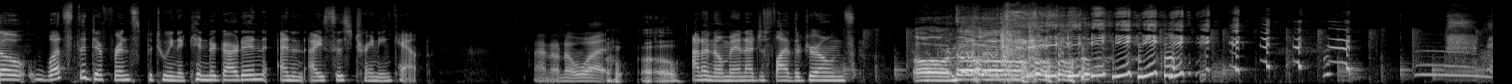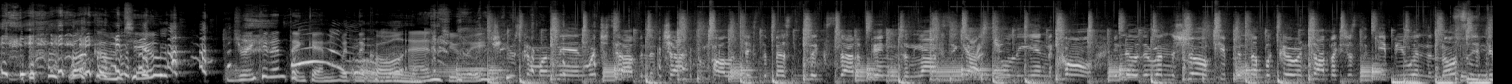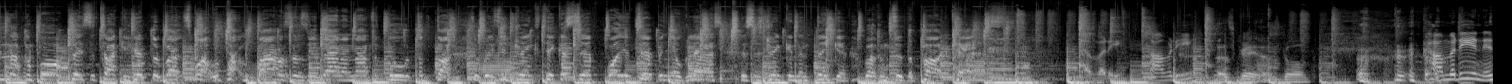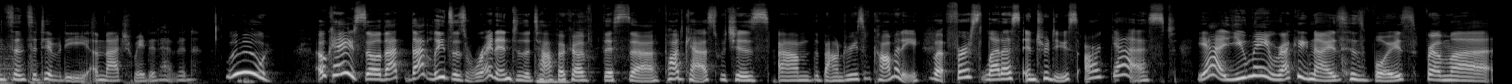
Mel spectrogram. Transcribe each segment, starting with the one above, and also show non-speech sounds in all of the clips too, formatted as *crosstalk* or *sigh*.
So, what's the difference between a kindergarten and an ISIS training camp? I don't know what. Uh oh. I don't know, man. I just fly the drones. Oh no. *laughs* *laughs* Welcome to Drinking and Thinking with oh, Nicole and Julie. Cheers, come on in, which top in the chat from politics, the best flicks, side opinions and lives. You got Julie and Nicole, you know they run the show, keeping up with current topics just to keep you in the know. So if you're looking for a place to talk, you hit the right spot. We're popping bottles as we down and out to food for thought. So raise your drinks, take a sip while you're tipping your glass. This is Drinking and Thinking. Welcome to the podcast. Comedy. Comedy. That's great. That's gold. *laughs* Comedy and insensitivity. A match made in heaven. Woo! Okay, so that that leads us right into the topic of this uh, podcast, which is um, the boundaries of comedy. But first, let us introduce our guest, Yeah, you may recognize his voice from uh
